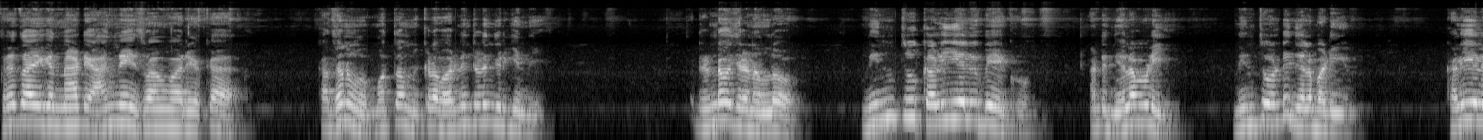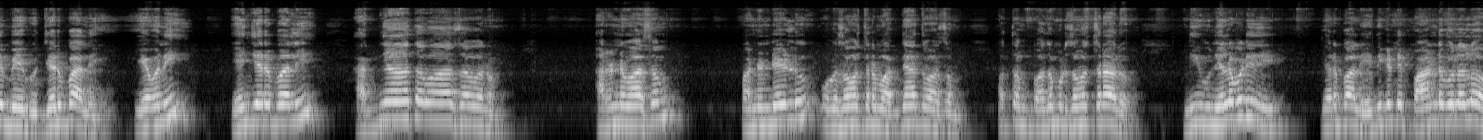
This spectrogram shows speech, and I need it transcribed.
త్రేతాయుగం నాటి ఆంజనేయ స్వామి వారి యొక్క కథను మొత్తం ఇక్కడ వర్ణించడం జరిగింది. రెండవ చరణంలో నింతు కలియలు బేకు అంటే నిలబడి నింతు అంటే నిలబడి కలియలు బేకు జరపాలి. ఏమని? ఏం జరపాలి? అజ్ఞాతవాసవనం. అరణ్యవాసం పన్నెండేళ్ళు ఒక సంవత్సరం అజ్ఞాతవాసం మొత్తం పదమూడు సంవత్సరాలు నీవు నిలబడి జరపాలి. ఎందుకంటే పాండవులలో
